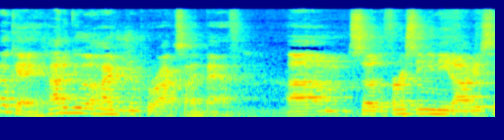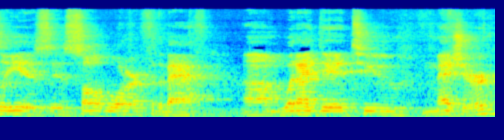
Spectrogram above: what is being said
Okay, how to do a hydrogen peroxide bath. Um, so the first thing you need obviously is, is salt water for the bath. Um, what I did to measure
